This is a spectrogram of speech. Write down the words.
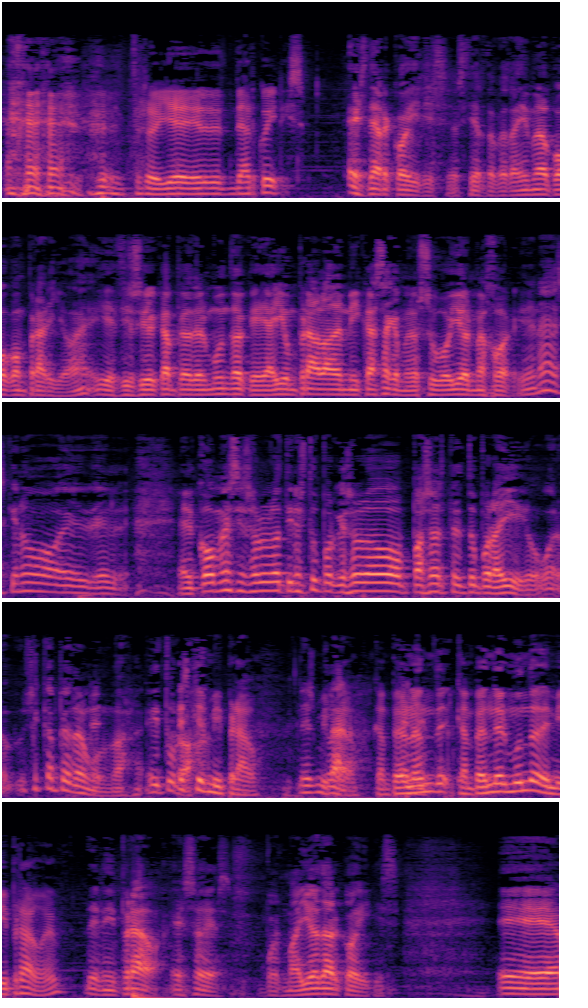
Pero y el de arcoiris. Es de arcoiris, es cierto, pero también me lo puedo comprar yo, ¿eh? Y decir, soy el campeón del mundo, que hay un prado al lado de mi casa que me lo subo yo el mejor. Y nada, es que no, el, el, el come ese solo lo tienes tú porque solo pasaste tú por allí. Digo, bueno, soy campeón del mundo. Y tú no. Es que es mi prao. Es mi Claro. prao. Campeón, Es mi- de- campeón del mundo de mi prao, ¿eh? De mi prado, eso es. Pues mayor de arcoiris. Eh,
